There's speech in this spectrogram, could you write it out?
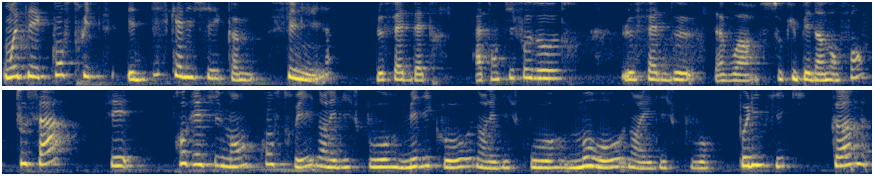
ont été construites et disqualifiées comme féminines. Le fait d'être attentif aux autres, le fait de savoir s'occuper d'un enfant, tout ça, c'est progressivement construit dans les discours médicaux, dans les discours moraux, dans les discours politiques, comme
